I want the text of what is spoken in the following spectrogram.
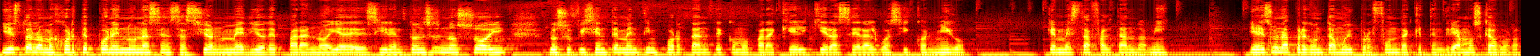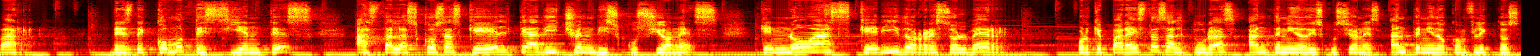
Y esto a lo mejor te pone en una sensación medio de paranoia de decir, entonces no soy lo suficientemente importante como para que él quiera hacer algo así conmigo. ¿Qué me está faltando a mí? Y es una pregunta muy profunda que tendríamos que abordar. Desde cómo te sientes hasta las cosas que él te ha dicho en discusiones que no has querido resolver porque para estas alturas han tenido discusiones, han tenido conflictos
